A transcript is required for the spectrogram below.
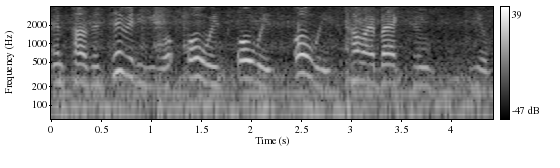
and positivity will always, always, always come right back to you.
